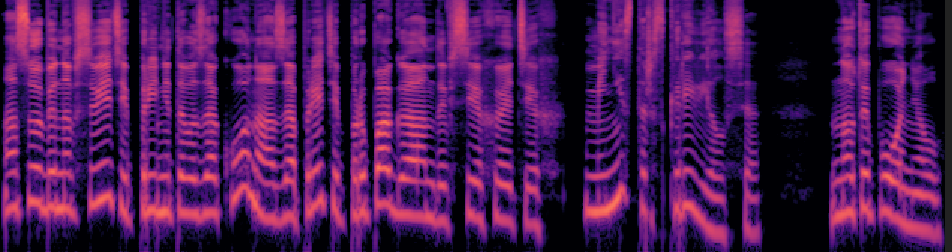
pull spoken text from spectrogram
Особенно в свете принятого закона о запрете пропаганды всех этих. Министр скривился. Но ты понял.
